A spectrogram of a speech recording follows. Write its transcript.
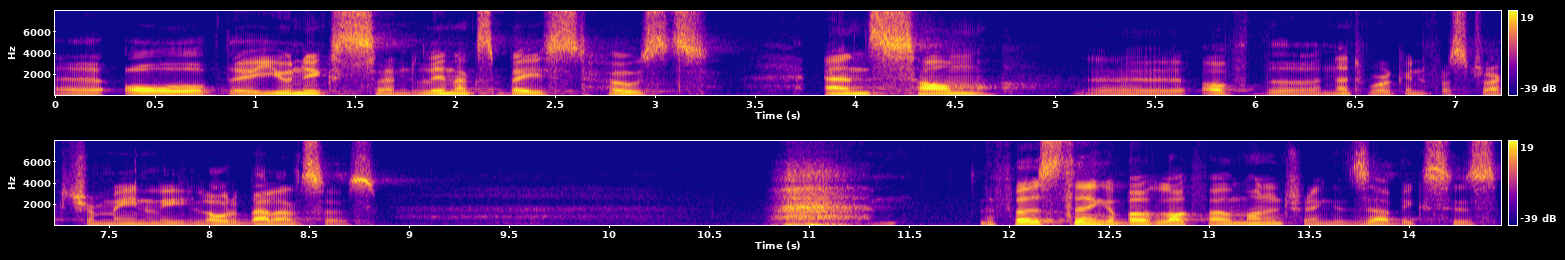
uh, all of the Unix and Linux-based hosts, and some uh, of the network infrastructure, mainly load balancers. The first thing about log file monitoring in Zabbix is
